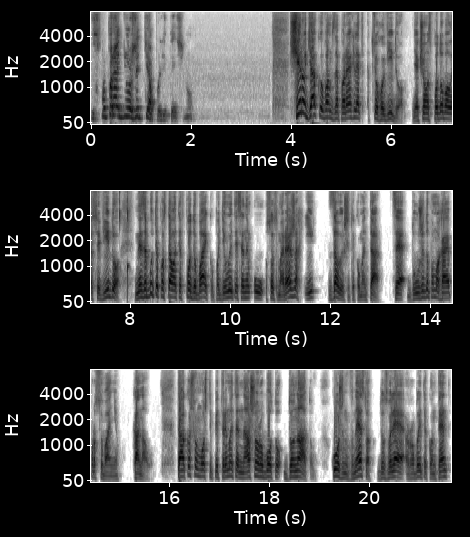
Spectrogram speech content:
з попереднього життя політичного. Щиро дякую вам за перегляд цього відео. Якщо вам сподобалося відео, не забудьте поставити вподобайку, поділитися ним у соцмережах і залишити коментар. Це дуже допомагає просуванню каналу. Також ви можете підтримати нашу роботу донатом. Кожен внесок дозволяє робити контент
